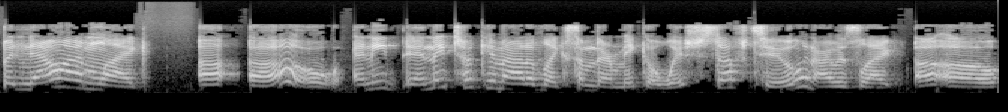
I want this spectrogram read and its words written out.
but now I'm like, uh oh, and he and they took him out of like some of their Make a Wish stuff too, and I was like, uh oh,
